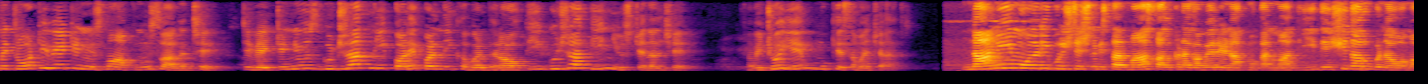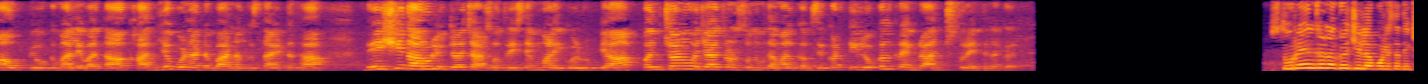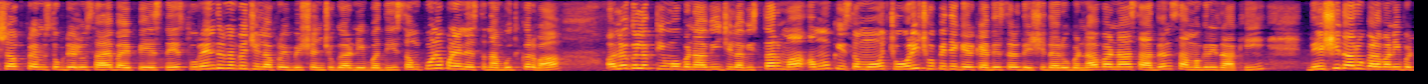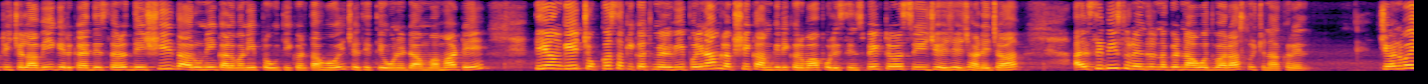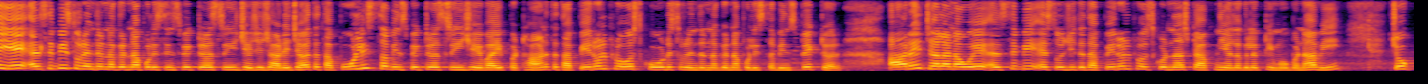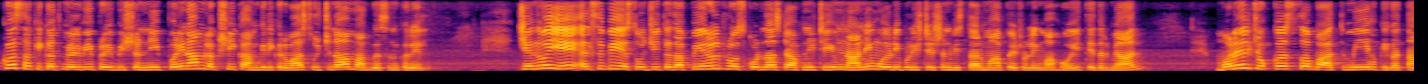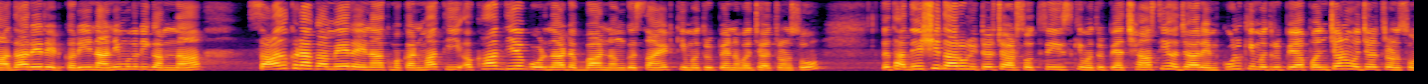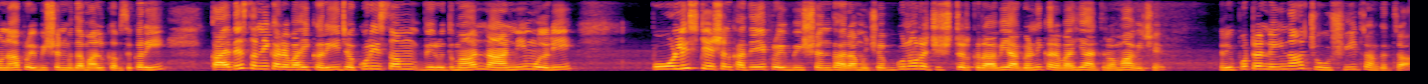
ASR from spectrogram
મિત્રો, ટીવી ન્યૂઝમાં આપનું સ્વાગત છે. ટીવી ન્યૂઝ ગુજરાતની પળે પળની ખબર ધરાવતી ગુજરાતી ન્યૂઝ ચેનલ છે. હવે જોઈએ મુખ્ય સમાચાર. નાની મોલડી પોલીસ સ્ટેશન વિસ્તારમાં સાલખડા ગામે રહેણાંક મકાનમાંથી દેશી દારૂ બનાવવામાં ઉપયોગમાં લેવાતા ખાદ્ય ગોળના ડબ્બા નંગ સાઠ તથા દેશી દારૂ લીટર ચારસો ત્રીસ એમ મળી કુલ રૂપિયા પંચાણું હજાર ત્રણસો નો મુદ્દામાલ કબજે કરતી local crime branch Surendranagar. Surendranagar જિલ્લા પોલીસ અધિક્ષક પ્રેમસુખ ડેલુ સાહેબ આઈપીએસને સુરેન્દ્રનગર જિલ્લા પ્રોહિબિશન જુગારની બદી સંપૂર્ણપણે નેસ્તનાબૂદ કરવા અલગ અલગ ટીમો બનાવી જિલ્લા વિસ્તારમાં અમુક ઇસમો ચોરી છુપીથી ગેરકાયદેસર દેશી દારૂ બનાવવાના સાધન સામગ્રી રાખી દેશી દારૂ ગાળવાની ભઠ્ઠી ચલાવી ગેરકાયદેસર દેશી દારૂની ગાળવાની પ્રવૃત્તિ કરતા હોય, જેથી તેઓને ડામવા માટે તે અંગે ચોક્કસ હકીકત મેળવી પરિણામલક્ષી કામગીરી કરવા પોલીસ ઇન્સ્પેક્ટર શ્રી જય જય જાડેજા, આઈસીબી સુરેન્દ્રનગર નાઓ દ્વારા સૂચના કરેલ. જે અન્વયે એલસીબી સુરેન્દ્રનગરના પોલીસ ઇન્સ્પેક્ટર શ્રી જે જે જાડેજા તથા પોલીસ સબ ઇન્સ્પેક્ટર શ્રી જે વાય પઠાણ તથા પેરોલ ફ્લોર સ્કોડ સુરેન્દ્રનગરના police sub inspector R H ઝાલાનાઓએ LCB, SOG તથા પેરોલ ફ્લોર સ્કોડના સ્ટાફની અલગ અલગ ટીમો બનાવી ચોક્કસ હકીકત મેળવી પ્રોહિબિશનની પરિણામલક્ષી કામગીરી કરવા સૂચના, માર્ગદર્શન કરેલ. જેન્વયે એલસીબી, એસઓજી તથા પેરોલ ફ્લો સ્કોડના સ્ટાફની ટીમ નાની મોલડી પોલીસ સ્ટેશન વિસ્તારમાં પેટ્રોલિંગમાં હોય તે દરમિયાન મળેલ ચોક્કસ બાતમી હકીકતના આધારે રેડ કરી નાની મુદડી ગામના સાલખડા ગામે રહેણાંક મકાનમાંથી અખાદ્ય ગોળના ડબ્બા નંગ સાઠ કિંમત રૂપિયા નવ હજાર ત્રણસો તથા દેશી દારૂ લીટર ચારસો ત્રીસ કિંમત રૂપિયા છ્યાસી હજાર એમ કુલ કિંમત રૂપિયા પંચાણું હજાર ત્રણસોના પ્રોહિબિશન મુદ્દામાલ કબજે કરી કાયદેસરની કાર્યવાહી કરી ઝકુરિસમ વિરુદ્ધમાં નાની મુદડી પોલીસ સ્ટેશન ખાતે પ્રોહિબિશન ધારા મુજબ ગુનો રજિસ્ટર કરાવી આગળની કાર્યવાહી હાથ ધરવામાં આવી છે. રિપોર્ટર નૈના જોશી ધ્રાંગધ્રા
